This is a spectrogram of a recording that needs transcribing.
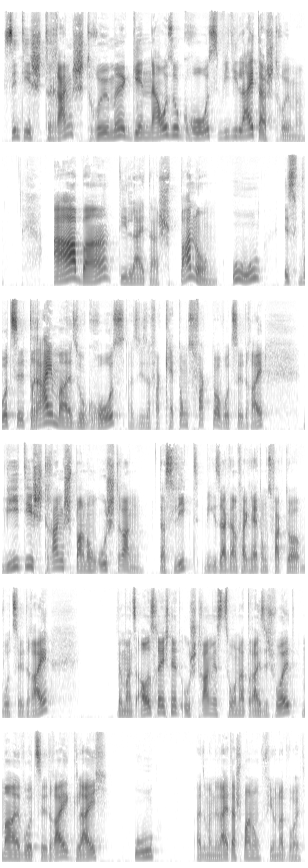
sind die Strangströme genauso groß wie die Leiterströme. Aber die Leiterspannung U ist Wurzel 3 mal so groß, also dieser Verkettungsfaktor Wurzel 3, wie die Strangspannung U-Strang. Das liegt, wie gesagt, am Verkettungsfaktor Wurzel 3. Wenn man es ausrechnet, U-Strang ist 230 Volt mal Wurzel 3 gleich U, also meine Leiterspannung 400 Volt.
